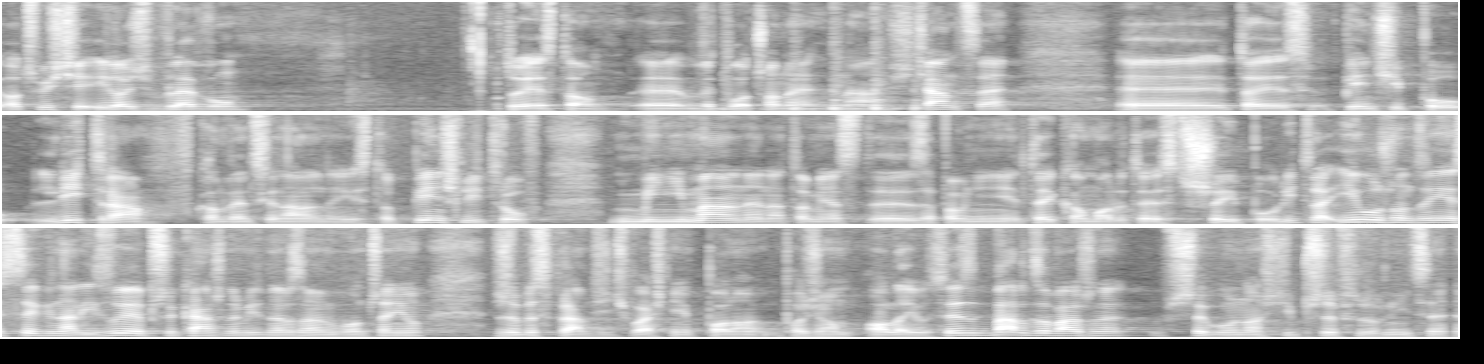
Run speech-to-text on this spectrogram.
e, oczywiście ilość wlewu tu jest to e, wytłoczone na ściance. E, To jest 5,5 litra, w konwencjonalnej jest to 5 litrów, minimalne natomiast e, zapełnienie tej komory to jest 3,5 litra i urządzenie sygnalizuje przy każdym jednorazowym włączeniu, żeby sprawdzić właśnie poziom oleju, co jest bardzo ważne, w szczególności przy frytownicy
